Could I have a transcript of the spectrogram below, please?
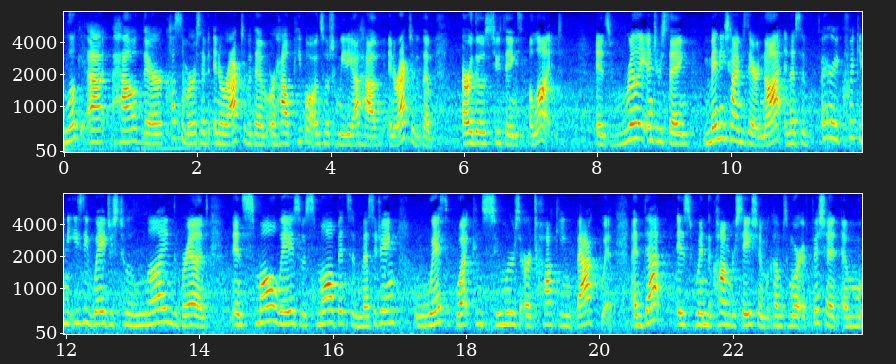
look at how their customers have interacted with them or how people on social media have interacted with them. Are those two things aligned? It's really interesting. Many times they're not, and that's a very quick and easy way just to align the brand in small ways with small bits of messaging with what consumers are talking back with. And that is when the conversation becomes more efficient and,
